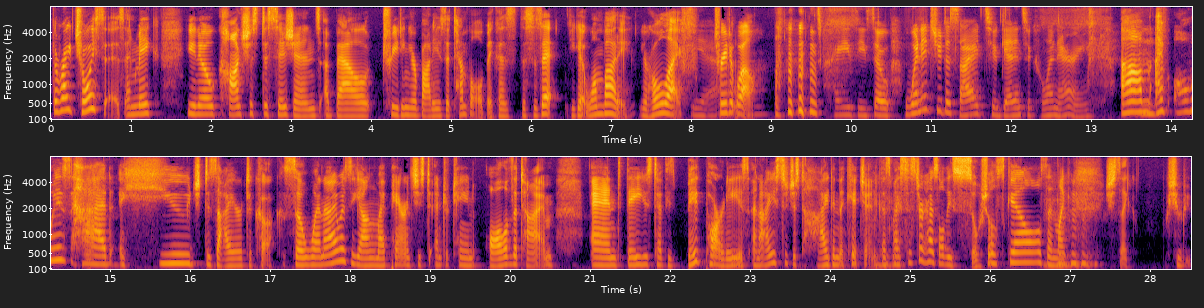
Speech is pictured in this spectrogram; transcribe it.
the right choices and make, you know, conscious decisions about treating your body as a temple because this is it. You get one body your whole life. Yeah. Treat it well. It's crazy. So, when did you decide to get into culinary? Um, mm. I've always had a huge desire to cook. So, when I was young, my parents used to entertain all of the time, and they used to have these big parties, and I used to just hide in the kitchen because my sister has all these social skills, and like she's like she would be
